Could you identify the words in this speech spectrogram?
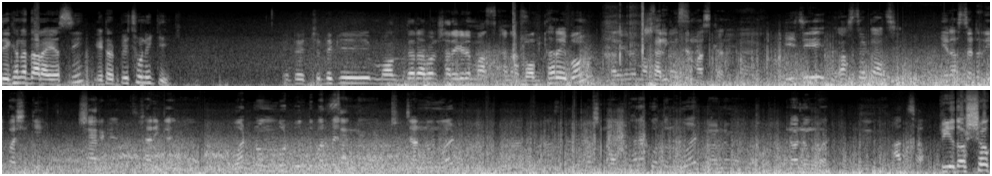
যেখানে দাঁড়াই আছি এটার পেছনে কি? এটা হচ্ছে দেখি মগদার এবং সারিগের মাঝখানে মগধারা এবং সারিকাছের মাঝখানে এই যে রাস্তাটা আছে এই রাস্তাটার এই পাশে কি? সারিগের সারিকায় ওয়ার্ড নম্বর বলতে পারবেন? চার নম্বর চার নং ওয়ার্ড পাশে নবধারা কত নং ওয়ার্ড নয় নম্বর নয় নং ওয়ার্ড আচ্ছা প্রিয় দর্শক,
